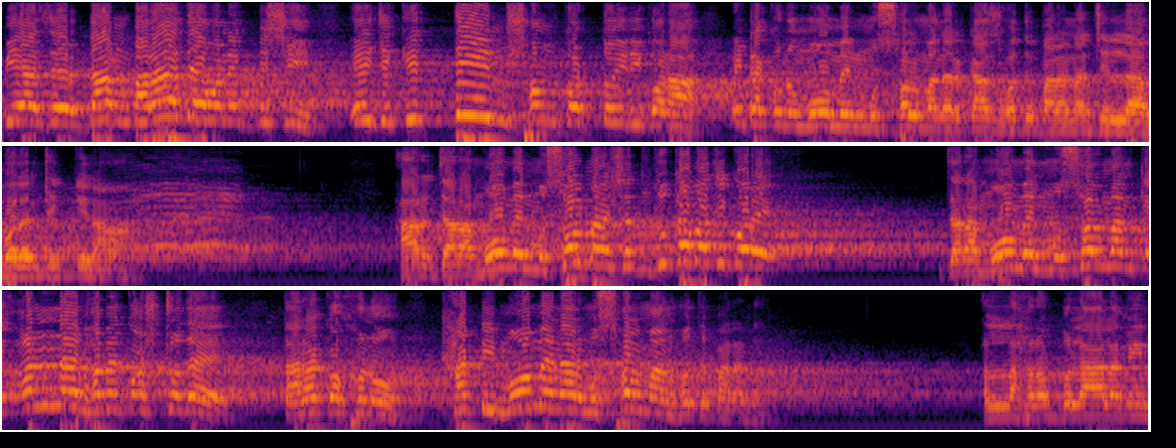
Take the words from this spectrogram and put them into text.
পেঁয়াজের দাম বাড়ায় দেয় অনেক বেশি। এই যে কৃত্রিম সংকট তৈরি করা, এটা কোনো মোমেন মুসলমানের কাজ হতে পারে না চিল্লা বলেন ঠিক কিনা? আর যারা মোমেন মুসলমানের সাথে দুকাবাজি করে, যারা মোমেন মুসলমানকে অন্যায়ভাবে কষ্ট দেয় তারা কখনো খাঁটি মোমেন আর মুসলমান হতে পারে না। আল্লাহ রব্বুল্লা আলমিন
